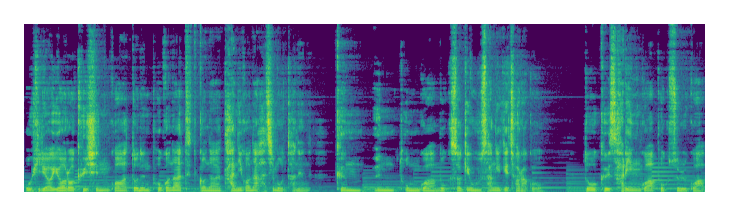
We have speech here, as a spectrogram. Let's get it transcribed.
오히려 여러 귀신과 또는 보거나 듣거나 다니거나 하지 못하는 금, 은, 동과 목석의 우상에게 절하고 또 그 살인과 복술과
